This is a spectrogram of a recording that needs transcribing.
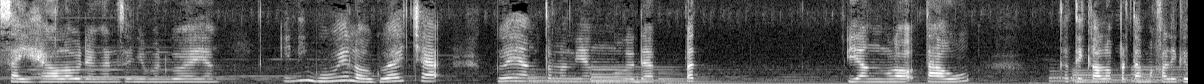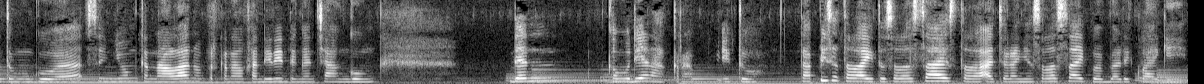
say hello dengan senyuman gue yang ini gue loh gue cak gue yang temen yang lo dapet yang lo tahu. Ketika lo pertama kali ketemu gue senyum kenalan memperkenalkan diri dengan canggung dan kemudian akrab itu. Tapi setelah itu selesai setelah acaranya selesai gue balik lagi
